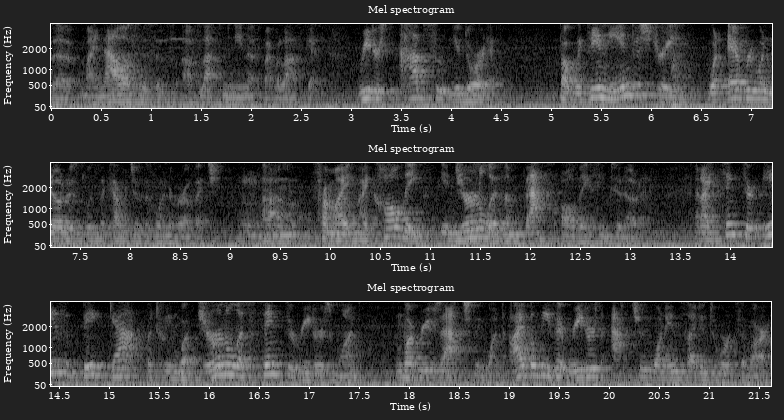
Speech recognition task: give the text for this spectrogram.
the, my analysis of, of Las Meninas by Velázquez. Readers absolutely adored it. But within the industry, what everyone noticed was the coverage of the Wojnarowicz. Um, from my, my colleagues in journalism, that's all they seem to notice. And I think there is a big gap between what journalists think the readers want and what readers actually want. I believe that readers actually want insight into works of art,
